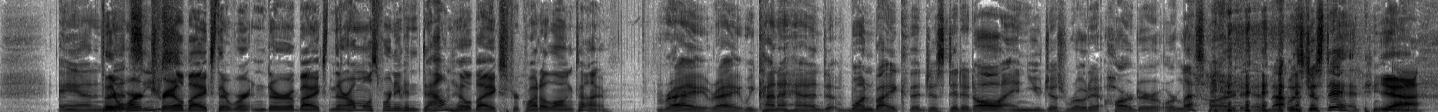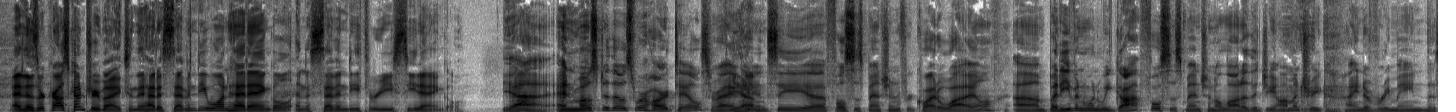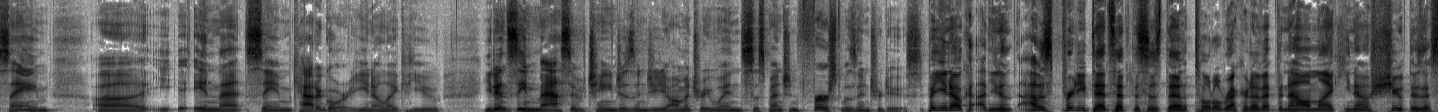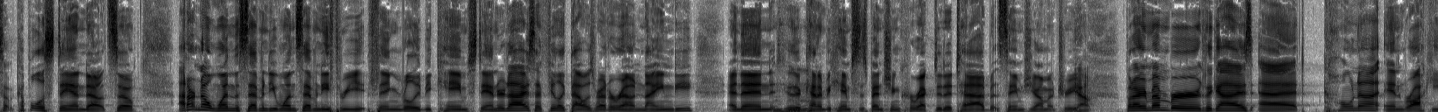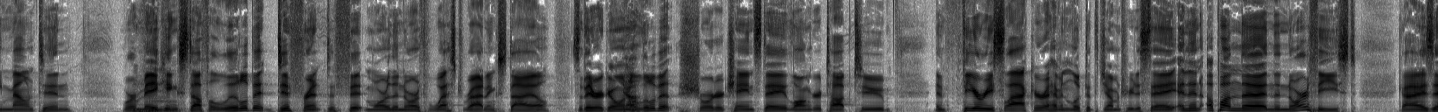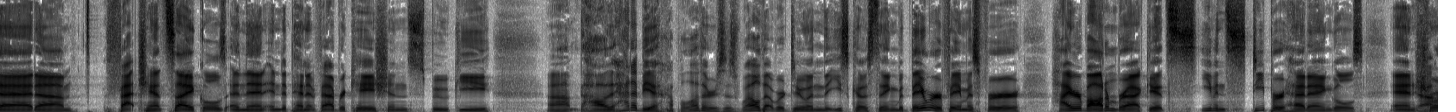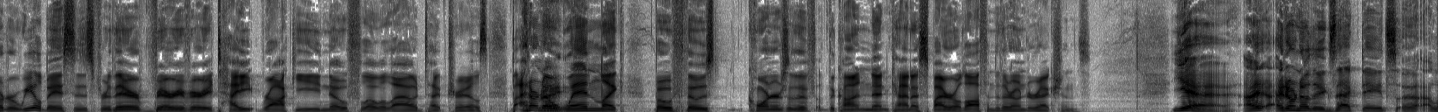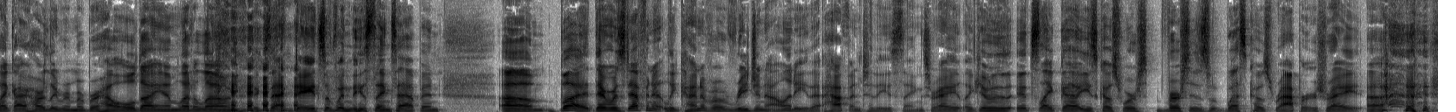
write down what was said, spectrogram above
and There weren't seems- trail bikes, there weren't enduro bikes, and there almost weren't even downhill bikes for quite a long time. Right, right. We kind of had one bike that just did it all, and you just rode it harder or less hard, and that was just it. you know? Yeah. And those are cross country bikes, and they had a 71 head angle and a 73 seat angle. Yeah, and most of those were hardtails, right? Yep. We didn't see uh, full suspension for quite a while. Um, but even when we got full suspension, a lot of the geometry kind of remained the same uh, in that same category. You know, like you you didn't see massive changes in geometry when suspension first was introduced. But you know, you know, I was pretty dead set. This is the total record of it. But now I'm like, you know, shoot, there's a couple of standouts. So I don't know when the 71, 73 thing really became standardized. I feel like that was right around 90, and then it mm-hmm. kind of became suspension corrected a tad, but same geometry. Yep. But I remember the guys at Kona and Rocky Mountain were making stuff a little bit different to fit more the Northwest riding style. So they were going Yeah. a little bit shorter chainstay, longer top tube. In theory, slacker. I haven't looked at the geometry to say. And then up on the in the Northeast, guys at um, Fat Chance Cycles, and then Independent Fabrication, Spooky. Um, oh, there had to be a couple others as well that were doing the East Coast thing, but they were famous for higher bottom brackets, even steeper head angles, and Yeah. shorter wheelbases for their very, very tight, rocky, no flow allowed type trails. But I don't Right. know when like both those corners of the, of the continent kind of spiraled off into their own directions. Yeah, I, I don't know the exact dates. Uh, like I hardly remember how old I am, let alone exact dates of when these things happened. Um, but there was definitely kind of a regionality that happened to these things, right? Like it was, it's like uh, East Coast versus West Coast rappers, right? Uh,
